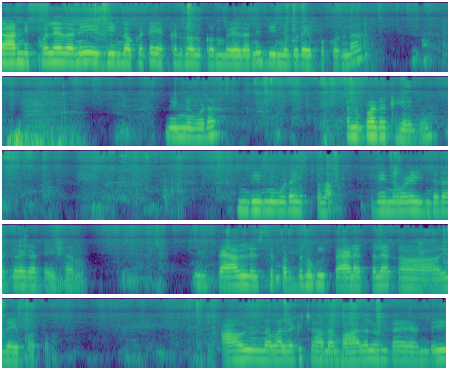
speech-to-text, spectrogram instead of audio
దాన్ని ఇప్పలేదని దీన్ని ఒకటే ఎక్కడ తోలుకొని పోయేదని దీన్ని కూడా ఇప్పకుండా దీన్ని కూడా కనపడట్లేదు. దీన్ని కూడా ఇప్పలా. దీన్ని కూడా ఇంటి దగ్గరే కట్టేశాను. ఇవి పేడలు వేస్తే పద్దునుకులు పేడ ఎత్తలేక ఇదైపోతాం. ఆవులు ఉన్న వాళ్ళకి చాలా బాధలు ఉంటాయండి.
